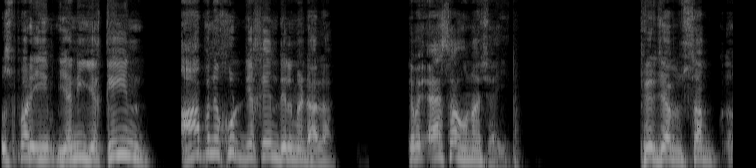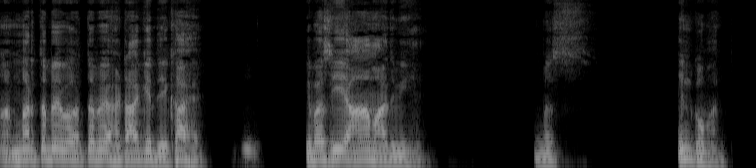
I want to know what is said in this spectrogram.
اس پر یعنی یقین، آپ نے خود یقین دل میں ڈالا کہ بھائی ایسا ہونا چاہیے۔ پھر جب سب مرتبے ورتبے ہٹا کے دیکھا ہے کہ بس یہ عام آدمی ہے بس ان کو مانتے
